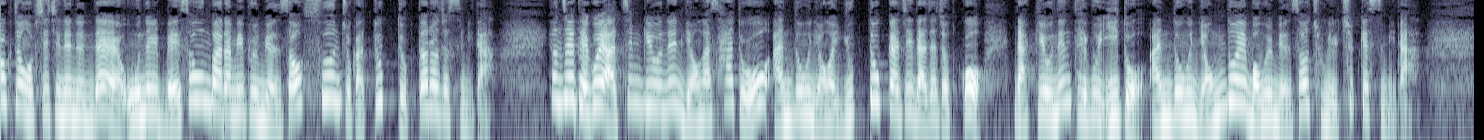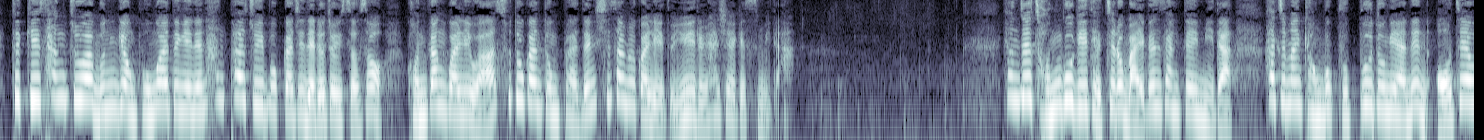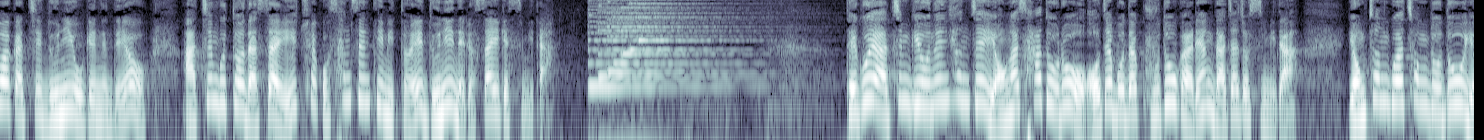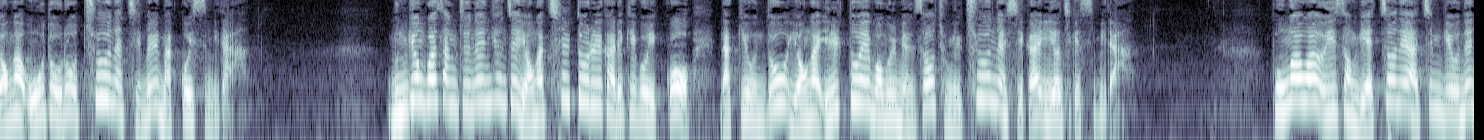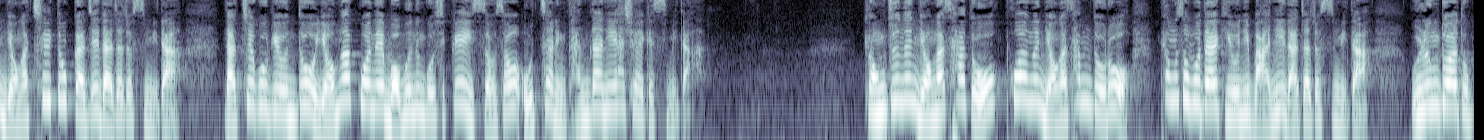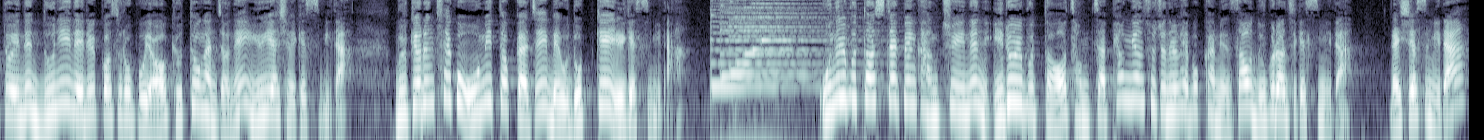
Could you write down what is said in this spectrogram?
걱정 없이 지냈는데 오늘 매서운 바람이 불면서 수온주가 뚝뚝 떨어졌습니다. 현재 대구의 아침 기온은 영하 4도, 안동은 영하 6도까지 낮아졌고 낮 기온은 대구 2도, 안동은 0도에 머물면서 종일 춥겠습니다. 특히 상주와 문경, 봉화 등에는 한파주의보까지 내려져 있어서 건강관리와 수도관 동파 등 시설물 관리에도 유의를 하셔야겠습니다. 현재 전국이 대체로 맑은 상태입니다. 하지만 경북 북부 동해안은 어제와 같이 눈이 오겠는데요. 아침부터 낮 사이 최고 3cm의 눈이 내려 쌓이겠습니다. 대구의 아침 기온은 현재 영하 4도로 어제보다 9도가량 낮아졌습니다. 영천과 청도도 영하 5도로 추운 아침을 맞고 있습니다. 문경과 상주는 현재 영하 7도를 가리키고 있고 낮 기온도 영하 1도에 머물면서 종일 추운 날씨가 이어지겠습니다. 봉화와 의성, 예천의 아침 기온은 영하 7도까지 낮아졌습니다. 낮 최고 기온도 영하권에 머무는 곳이 꽤 있어서 옷차림 단단히 하셔야겠습니다. 경주는 영하 4도, 포항은 영하 3도로 평소보다 기온이 많이 낮아졌습니다. 울릉도와 독도에는 눈이 내릴 것으로 보여 교통안전에 유의하셔야겠습니다. 물결은 최고 5m까지 매우 높게 일겠습니다. 오늘부터 시작된 강추위는 일요일부터 점차 평년 수준을 회복하면서 누그러지겠습니다. 날씨였습니다.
